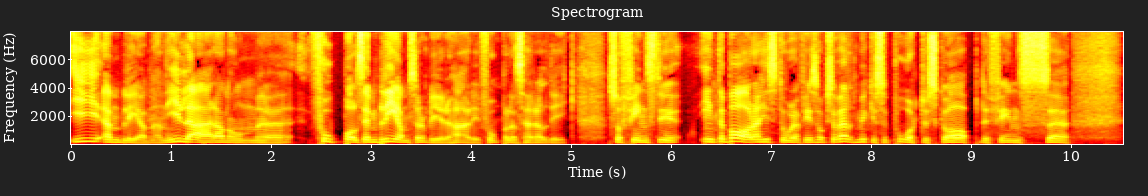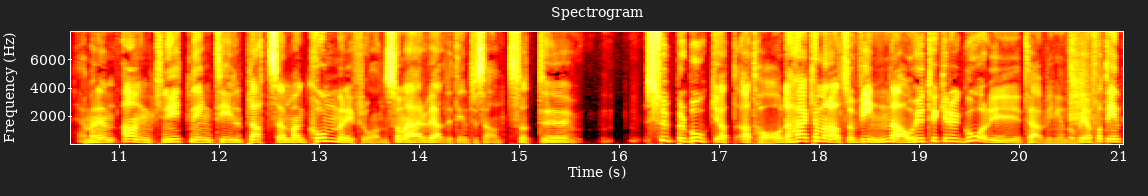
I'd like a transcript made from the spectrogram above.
I emblemen, i läran om eh, fotbollsemblem så det blir det här i fotbollens heraldik, så finns det ju inte bara historia, det finns också väldigt mycket supporterskap, det finns eh, ja, men en anknytning till platsen man kommer ifrån som är väldigt intressant. Så att, eh, superbok att, att ha och det här kan man alltså vinna. Och hur tycker du det går i tävlingen då? Vi har fått in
